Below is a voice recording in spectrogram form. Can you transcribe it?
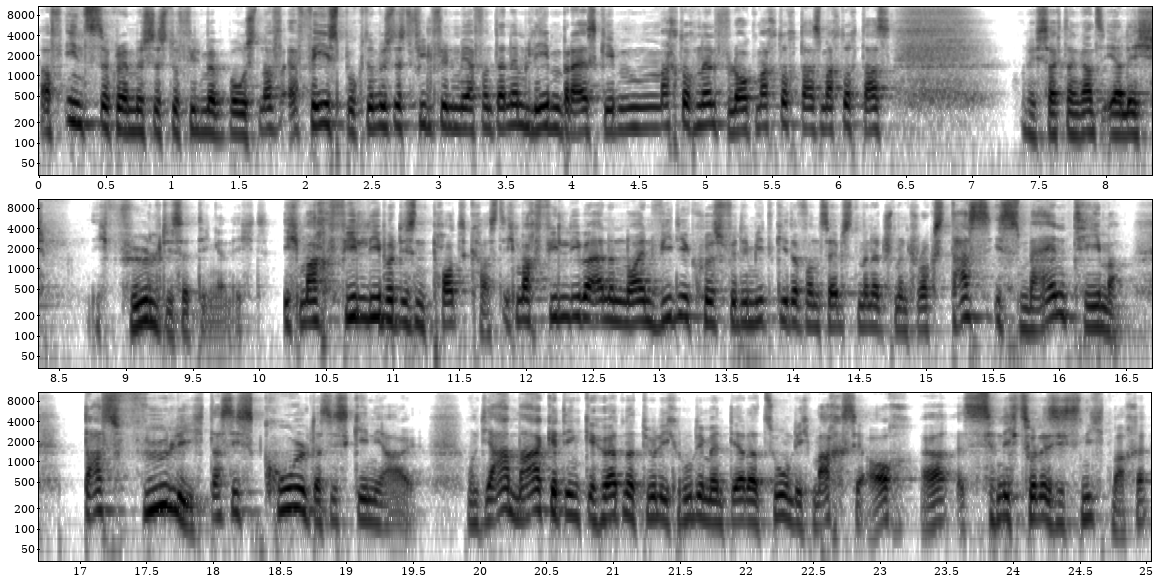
Auf Instagram müsstest du viel mehr posten. Auf Facebook, du müsstest viel, viel mehr von deinem Leben preisgeben. Mach doch einen Vlog, mach doch das, mach doch das. Und ich sage dann ganz ehrlich, ich fühle diese Dinge nicht. Ich mache viel lieber diesen Podcast. Ich mache viel lieber einen neuen Videokurs für die Mitglieder von Selbstmanagement Rocks. Das ist mein Thema das fühle ich, das ist cool, das ist genial. Und ja, Marketing gehört natürlich rudimentär dazu und ich mache es ja auch. Ja. Es ist ja nicht so, dass ich es nicht mache,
